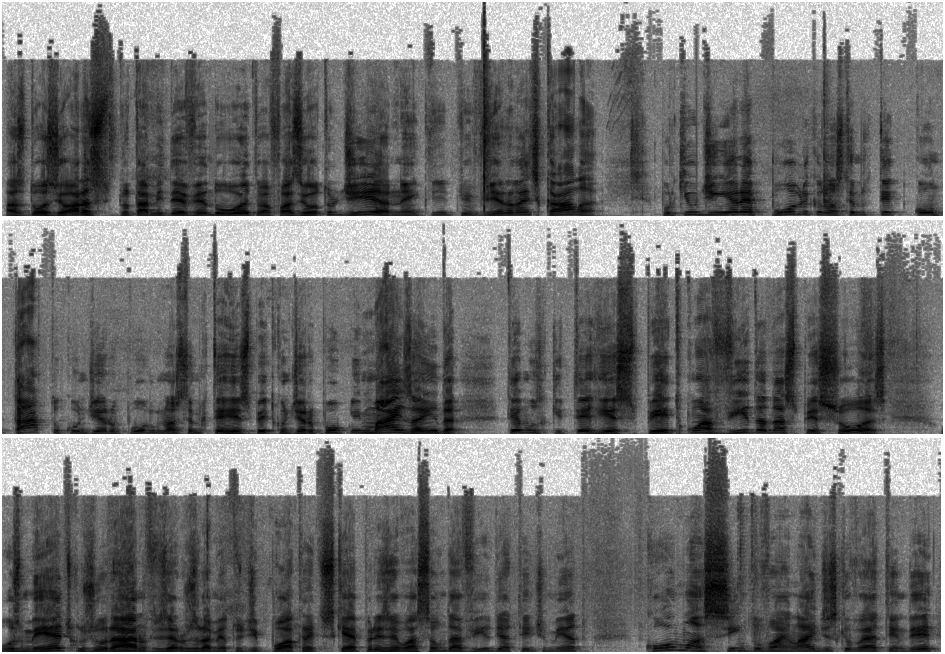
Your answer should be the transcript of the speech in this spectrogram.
às 12 horas, tu tá me devendo 8, vai fazer outro dia, nem que vira na escala. Porque o dinheiro é público, nós temos que ter contato com o dinheiro público, nós temos que ter respeito com o dinheiro público e mais ainda, temos que ter respeito com a vida das pessoas. Os médicos juraram, fizeram o juramento de Hipócrates, que é preservação da vida e atendimento. Como assim tu vai lá e diz que vai atender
